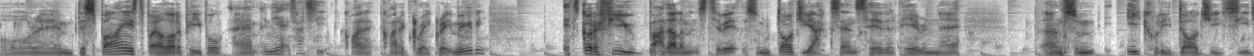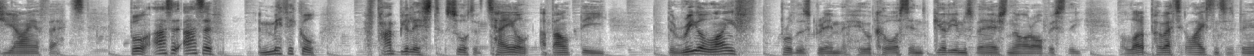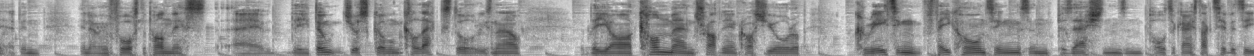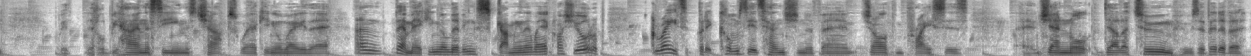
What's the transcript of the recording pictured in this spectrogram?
or um, despised by a lot of people, um, and yet it's actually quite a quite a great, great movie. It's got a few bad elements to it. There's some dodgy accents here, here and there, and some equally dodgy CGI effects. But as a, as a, a mythical, fabulist sort of tale about the the real life Brothers Grimm, who of course in Gilliam's version are obviously a lot of poetic license has been been you know enforced upon this. Uh, they don't just go and collect stories now; they are con men travelling across Europe, creating fake hauntings and possessions and poltergeist activity with little behind the scenes chaps working away there, and they're making a living scamming their way across Europe. Great, but it comes to the attention of um, Jonathan Pryce's uh, General de who's a bit of a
